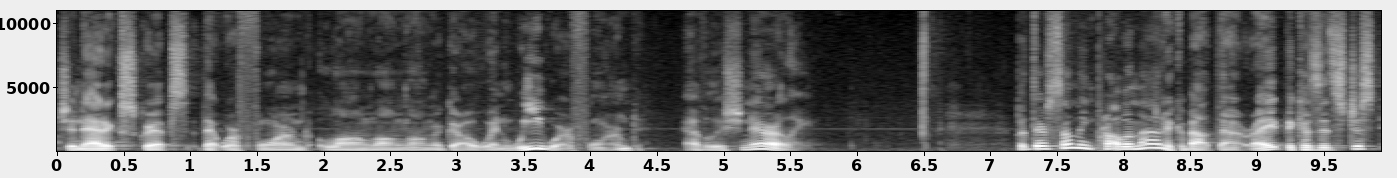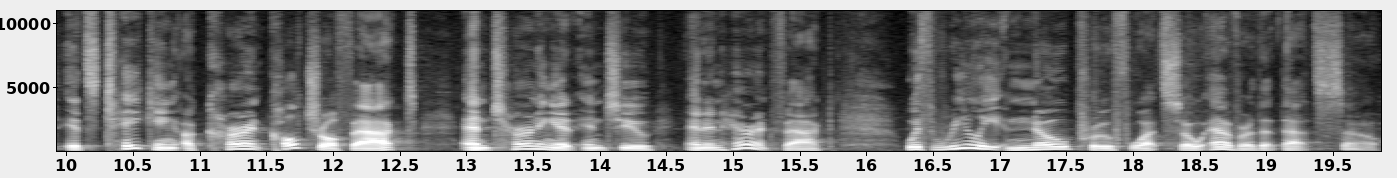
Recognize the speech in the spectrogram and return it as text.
genetic scripts that were formed long, long, long ago when we were formed evolutionarily. But there's something problematic about that, right? Because it's just, it's taking a current cultural fact and turning it into an inherent fact with really no proof whatsoever that that's so.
